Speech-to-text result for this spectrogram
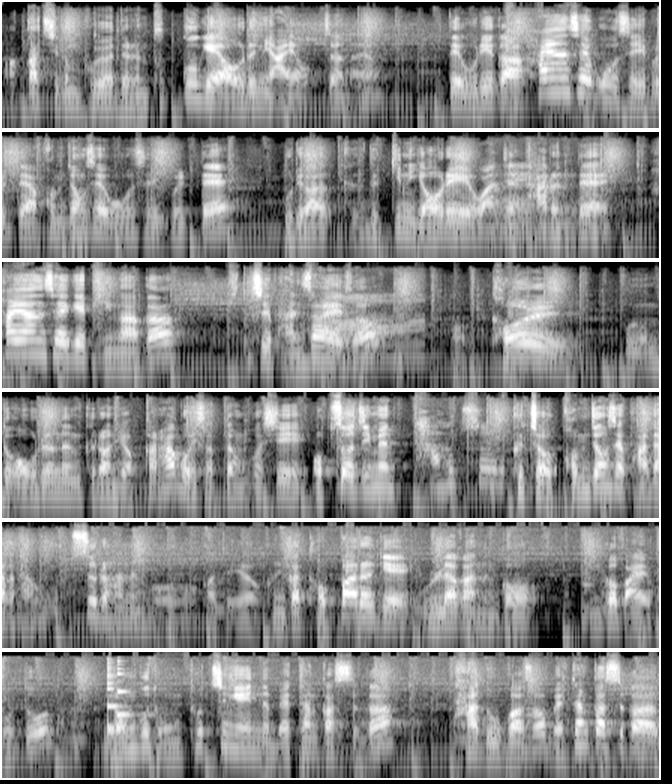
아까 지금 보여드린 북극의 얼음이 아예 없잖아요. 근데 우리가 하얀색 옷을 입을 때와 검정색 옷을 입을 때 우리가 그 느끼는 열이 완전 히 네. 다른데 하얀색의 빙하가 빛을 반사해서 아, 어, 덜 온도가 오르는 그런 역할을 하고 있었던 것이 없어지면 다 흡수. 그쵸 검정색 바다가 다 흡수를 하는 거가 돼요 그러니까 더 빠르게 올라가는 거 이거 말고도 영구 동토층에 있는 메탄가스가 다 녹아서 메탄가스가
